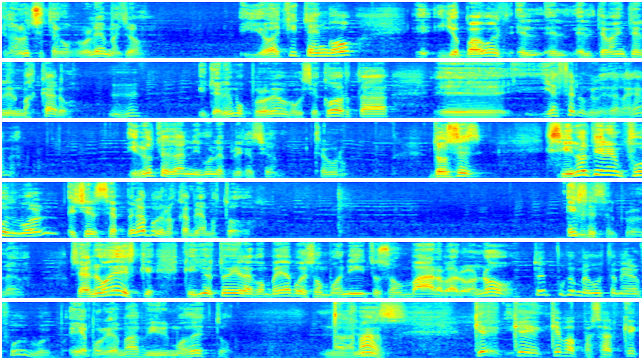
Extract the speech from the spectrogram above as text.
En la noche tengo problemas yo. Y yo aquí tengo, eh, yo pago el, el- el tema de Internet más caro. Y tenemos problemas porque se corta eh, y hace lo que les da la gana. Y no te dan ninguna explicación. Seguro. Entonces, si no tienen fútbol, échense a esperar porque nos cambiamos todos. Ese es el problema. O sea, no es que, que yo estoy en la compañía porque son bonitos, son bárbaros, no. Estoy porque me gusta mirar fútbol. Eh, porque además vivimos de esto. Nada más. ¿Qué, qué, qué va a pasar? ¿Qué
